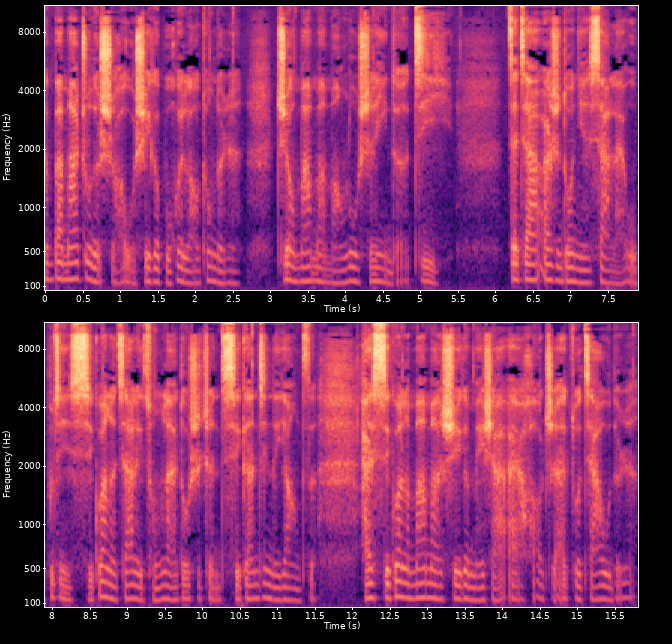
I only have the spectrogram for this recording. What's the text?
跟爸妈住的时候，我是一个不会劳动的人，只有妈妈忙碌身影的记忆。在家二十多年下来，我不仅习惯了家里从来都是整齐干净的样子，还习惯了妈妈是一个没啥爱好、只爱做家务的人。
